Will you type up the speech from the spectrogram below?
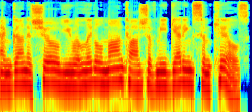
I'm gonna show you a little montage of me getting some kills.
